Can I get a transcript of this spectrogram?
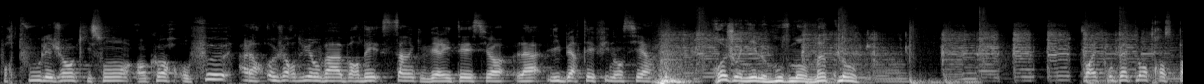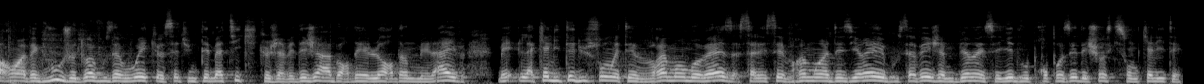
pour tous les gens qui sont encore au feu. Alors aujourd'hui, on va aborder 5 vérités sur la liberté financière. Rejoignez le mouvement maintenant pour être complètement transparent avec vous, je dois vous avouer que c'est une thématique que j'avais déjà abordée lors d'un de mes lives, mais la qualité du son était vraiment mauvaise, ça laissait vraiment à désirer, et vous savez, j'aime bien essayer de vous proposer des choses qui sont de qualité.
